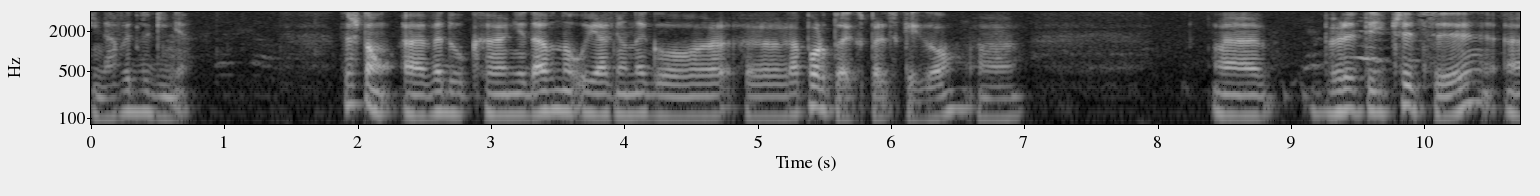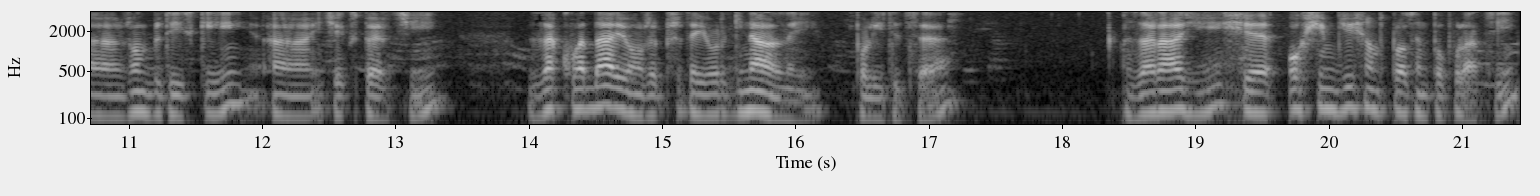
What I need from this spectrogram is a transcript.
i nawet zginie. Zresztą e, według niedawno ujawnionego e, raportu eksperckiego e, Brytyjczycy, rząd brytyjski i ci eksperci zakładają, że przy tej oryginalnej polityce zarazi się 80% populacji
